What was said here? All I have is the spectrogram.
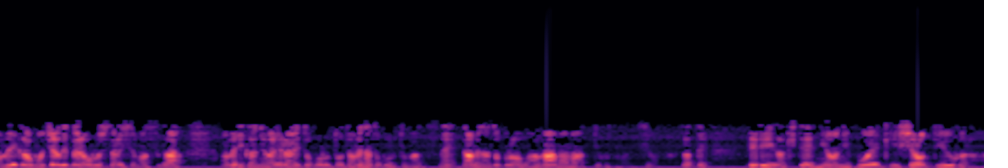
アメリカを持ち上げたり下ろしたりしてますが、アメリカには偉いところとダメなところとかあるんですね。ダメなところはわがままっていうことなんですよ。だって、ペリーが来て日本に貿易しろって言うから、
